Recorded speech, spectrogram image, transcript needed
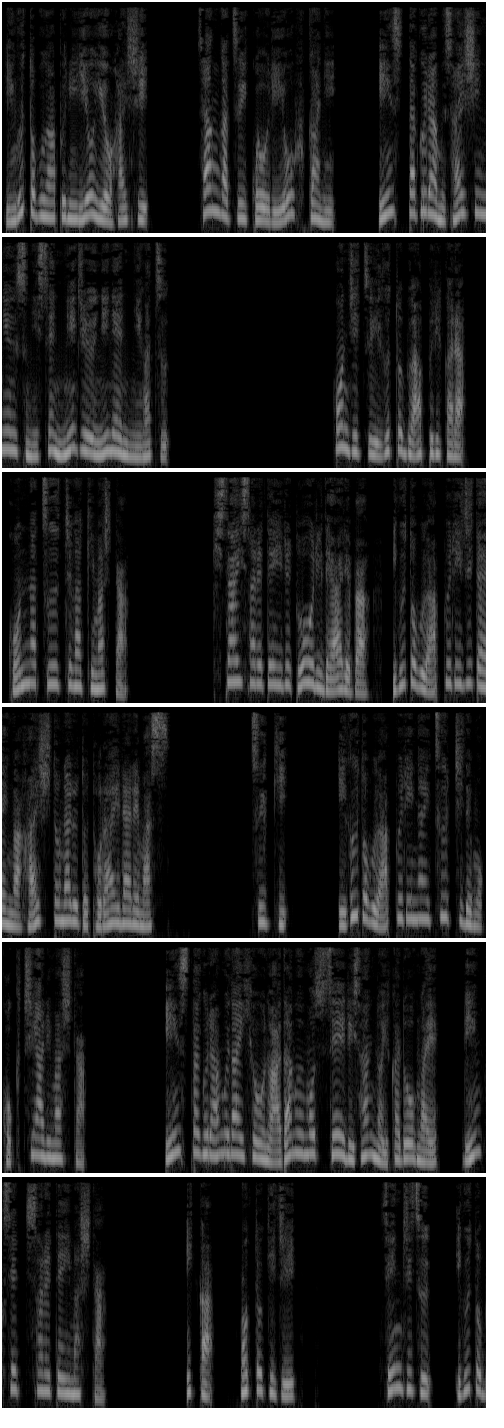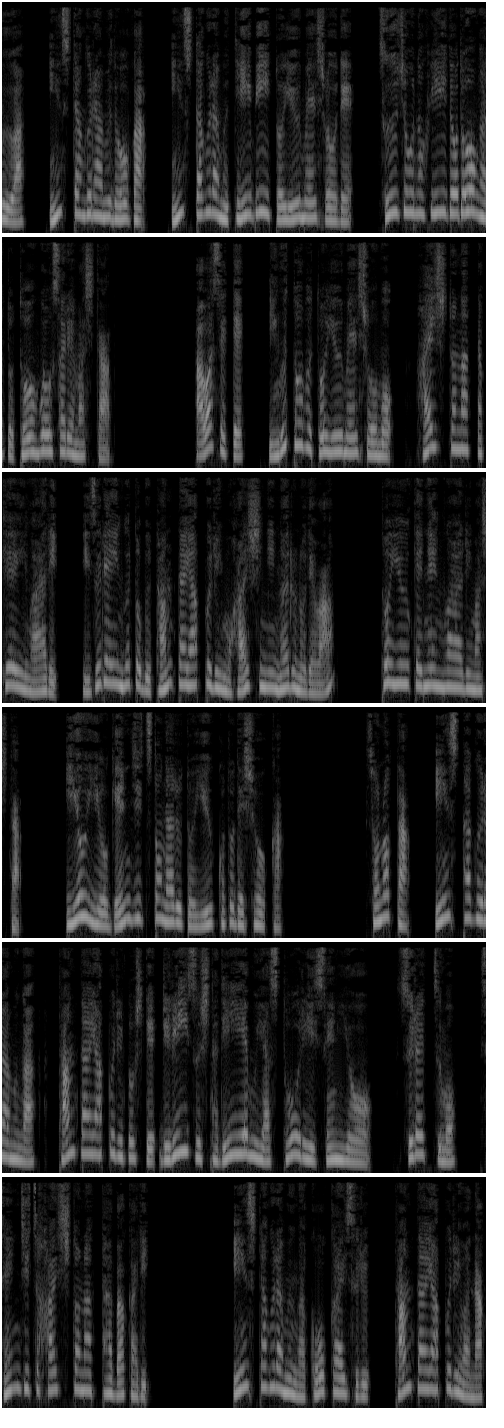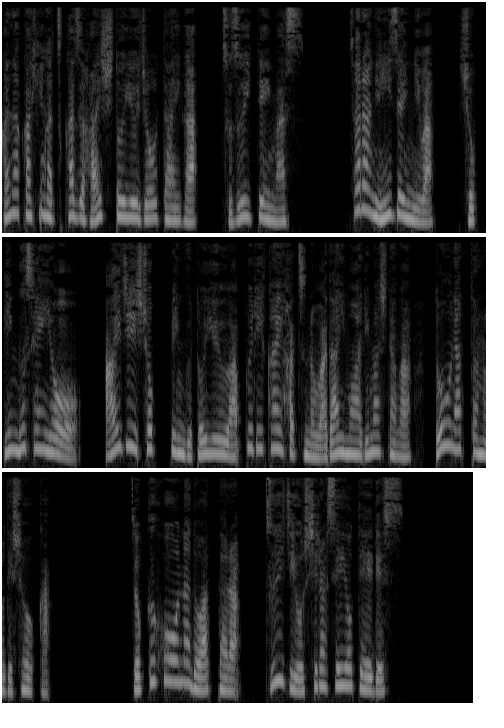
イグトブアプリいよいよ廃止。3月以降利用不可に。インスタグラム最新ニュース2022年2月。本日イグトブアプリからこんな通知が来ました。記載されている通りであれば、イグトブアプリ自体が廃止となると捉えられます。追記。イグトブアプリ内通知でも告知ありました。インスタグラム代表のアダム・モス整理さんの以下動画へリンク設置されていました。以下、元記事。先日、イグトブはインスタグラム動画、インスタグラム TV という名称で通常のフィード動画と統合されました。合わせて、イグトブという名称も廃止となった経緯があり、いずれイグトブ単体アプリも廃止になるのでは？という懸念がありました。いよいよ現実となるということでしょうか。その他、インスタグラムが単体アプリとしてリリースした DM やストーリー専用、スレッズも先日廃止となったばかり。インスタグラムが公開する単体アプリはなかなか火がつかず廃止という状態が続いています。さらに以前にはショッピング専用 IG ショッピングというアプリ開発の話題もありましたがどうなったのでしょうか。続報などあったら随時お知らせ予定です。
